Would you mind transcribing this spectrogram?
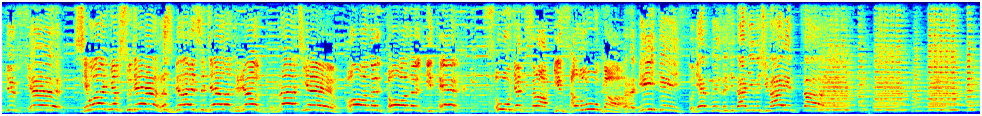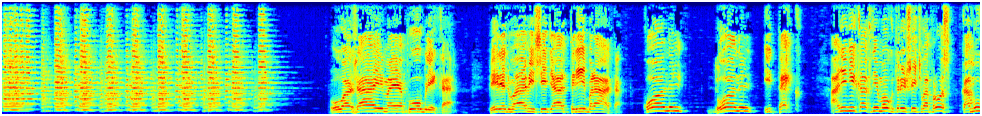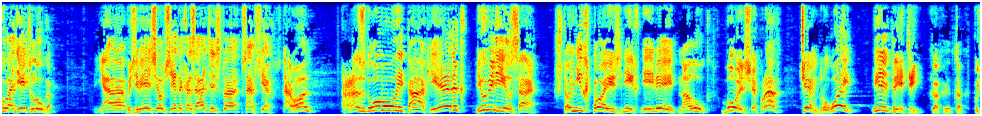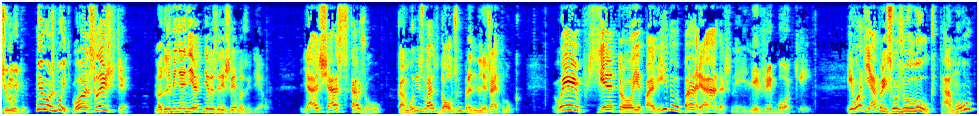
Слушайте все! Сегодня в суде разбирается дело трех братьев! Дональд, Дональд и Тек судятся из-за луга! Торопитесь! Судебное заседание начинается! Уважаемая публика, перед вами сидят три брата. Коннель, Донель и Тек. Они никак не могут решить вопрос, кому владеть лугом. Я взвесил все доказательства со всех сторон, раздумывал и так, и эдак, и убедился, что никто из них не имеет на луг больше прав, чем другой или третий. Как это так? Почему это? Не может быть. Вот слышите? Но для меня нет неразрешимых дел. Я сейчас скажу, кому из вас должен принадлежать лук. Вы все трое по виду порядочные лежебоки. И вот я присужу лук тому,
